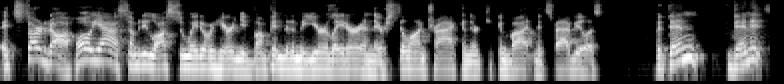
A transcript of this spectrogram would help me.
it started off, oh yeah, somebody lost some weight over here, and you'd bump into them a year later, and they're still on track and they're kicking butt, and it's fabulous. But then, then it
